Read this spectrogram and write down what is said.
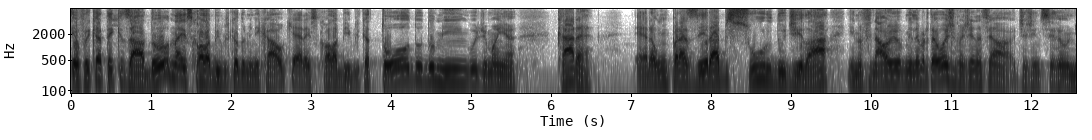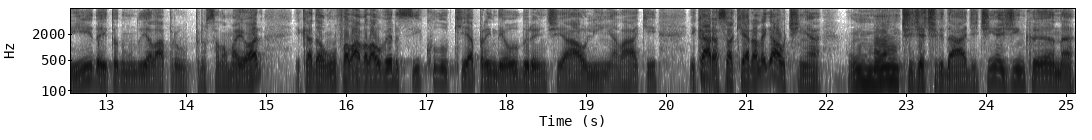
eu fui catequizado na escola bíblica dominical, que era a escola bíblica todo domingo de manhã. Cara, era um prazer absurdo de ir lá. E no final, eu me lembro até hoje, imagina assim, ó, de a gente se reunir, daí todo mundo ia lá pro, pro salão maior e cada um falava lá o versículo que aprendeu durante a aulinha lá aqui. E cara, só que era legal, tinha um monte de atividade, tinha gincana.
